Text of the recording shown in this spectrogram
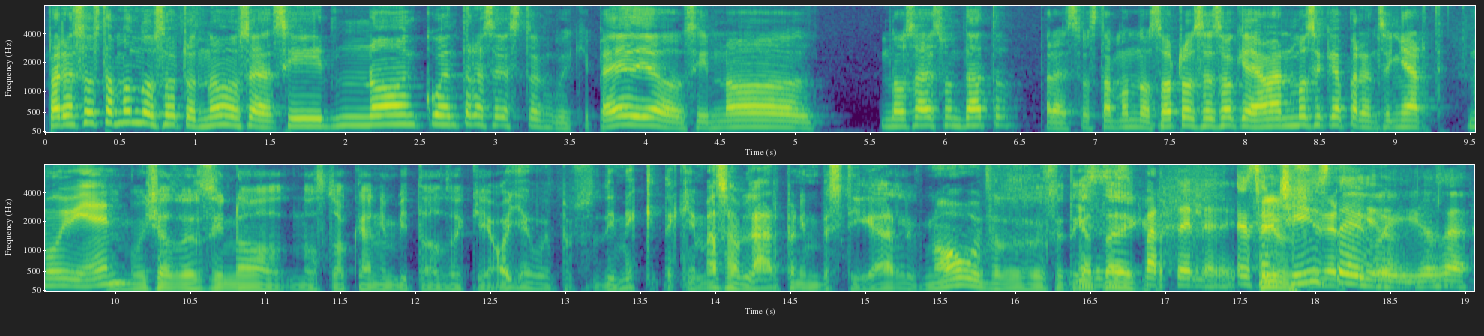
Para eso estamos nosotros, ¿no? O sea, si no encuentras esto en Wikipedia o si no, no sabes un dato, para eso estamos nosotros, eso que llaman música para enseñarte. Muy bien. Muchas veces sí no, nos tocan invitados de que, oye, güey, pues dime que- de quién vas a hablar para investigar. No, güey, pues se Eso trata de... es parte de la... Es Sí, el chiste, güey. O sea,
